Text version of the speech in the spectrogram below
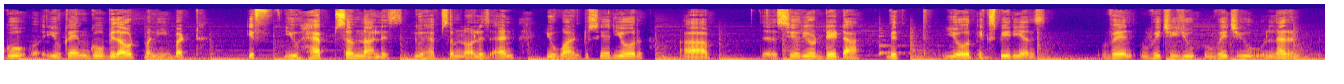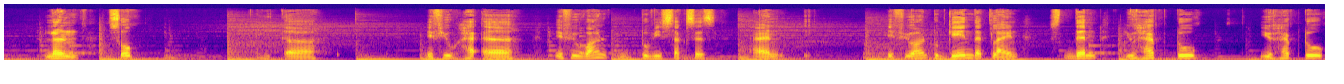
go you can go without money. But if you have some knowledge you have some knowledge and you want to share your uh, share your data with your experience when which you which you learn learn. So uh, if you ha- uh, if you want to be success and if you want to gain the client then you have to you have to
